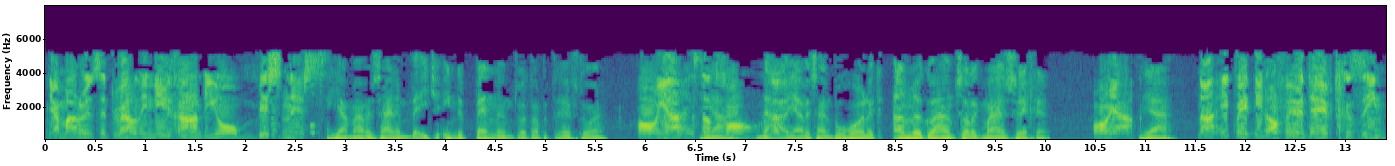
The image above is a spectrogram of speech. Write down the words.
Ja, maar u zit wel in die radio-business. Ja, maar we zijn een beetje independent wat dat betreft hoor. Oh ja, is dat ja. zo? Nou Dat- ja, we zijn behoorlijk underground zal ik maar eens zeggen. Oh ja. Ja. Nou, ik weet niet of u het heeft gezien.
